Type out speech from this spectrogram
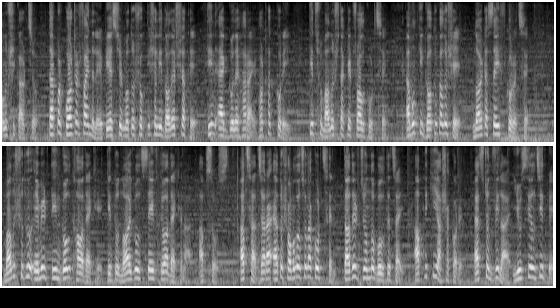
অনস্বীকার্য। তারপর কোয়ার্টার ফাইনালে পিএসজির মতো শক্তিশালী দলের সাথে তিন এক গোলে হারায় হঠাৎ করেই কিছু মানুষ তাকে ট্রল করছে। এমনকি গতকালও সে নয়টা সেভ করেছে। মানুষ শুধু এমির তিন গোল খাওয়া দেখে, কিন্তু নয় গোল সেভ দেওয়া দেখে না, আফসোস। আচ্ছা যারা এত সমালোচনা করছেন, তাদের জন্য বলতে চাই, আপনি কি আশা করেন? অ্যাস্টন ভিলা ইউসিএল জিতবে,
